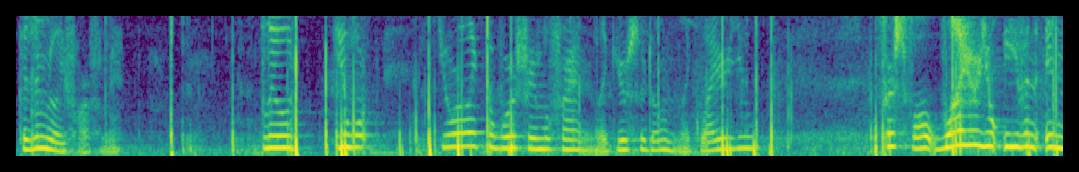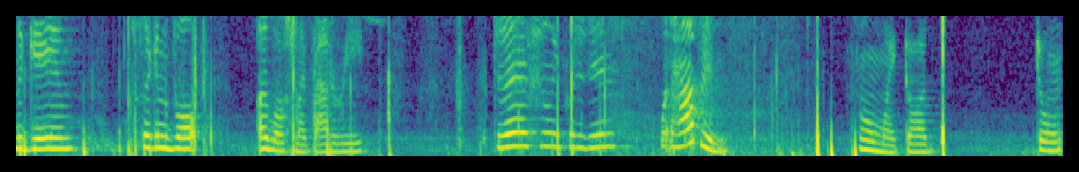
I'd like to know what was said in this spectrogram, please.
Because I'm really far from it. Blue, you were. You were like the worst rainbow friend. Like, you're so dumb. Like, why are you. First of all, why are you even in the game? Second of all, I lost my battery. Did I accidentally put it in? What happened? Oh my god. Don't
